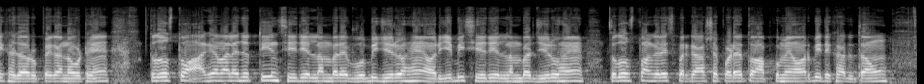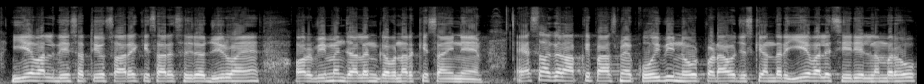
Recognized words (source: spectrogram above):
एक हज़ार रुपये का नोट है तो दोस्तों, आगे वाले जो तीन सीरियल नंबर है, वो भी ज़ीरो हैं और ये भी सीरियल नंबर ज़ीरो हैं। तो दोस्तों, अगर इस प्रकार से पढ़े तो आपको मैं और भी दिखा देता हूँ। ये वाले देख सकते हो, सारे के सारे सीरियल ज़ीरो हैं और वीमेन जालन गवर्नर के साइन है। ऐसा अगर आपके पास में कोई भी नोट पड़ा हो जिसके अंदर ये वाले सीरियल नंबर हो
